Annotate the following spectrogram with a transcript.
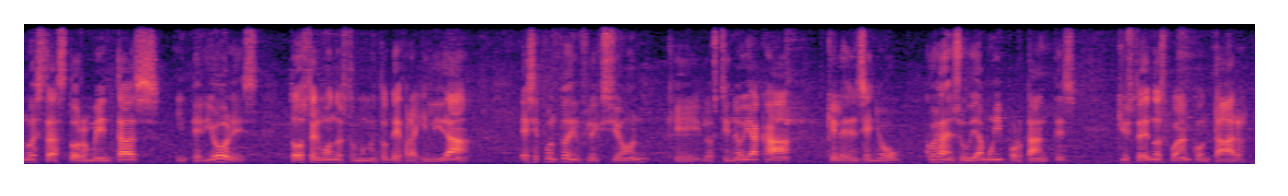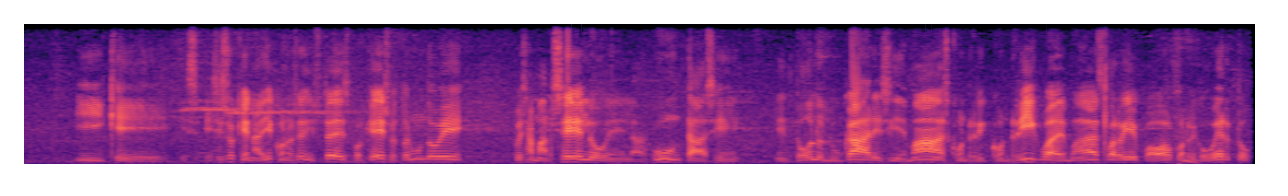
nuestras tormentas interiores, todos tenemos nuestros momentos de fragilidad. Ese punto de inflexión que los tiene hoy acá, que les enseñó cosas en su vida muy importantes, que ustedes nos puedan contar y que es, es eso que nadie conoce de ustedes, porque eso, todo el mundo ve pues a Marcelo en las juntas, en, en todos los lugares y demás, con, con Rigo además, para arriba y para abajo, con Rigoberto,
